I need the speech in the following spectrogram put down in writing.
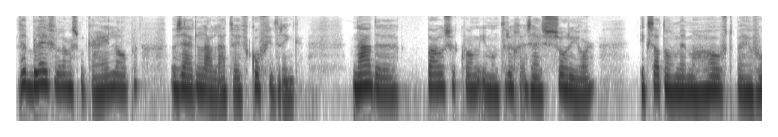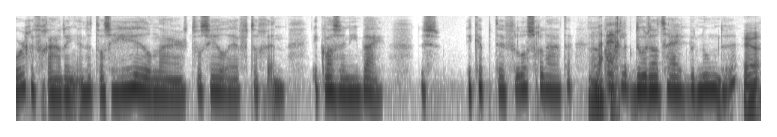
We bleven langs elkaar heen lopen. We zeiden, nou, laten we even koffie drinken. Na de pauze kwam iemand terug en zei... sorry hoor, ik zat nog met mijn hoofd bij een vorige vergadering... en het was heel naar, het was heel heftig en ik was er niet bij. Dus ik heb het even losgelaten. En Oké. eigenlijk doordat hij het benoemde... Ja.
